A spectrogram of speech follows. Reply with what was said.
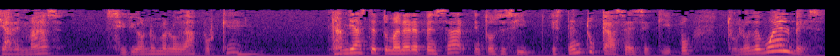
Y además, si Dios no me lo da, ¿por qué? Cambiaste tu manera de pensar. Entonces, si está en tu casa ese equipo, tú lo devuelves,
